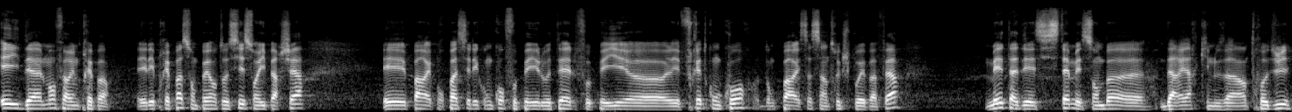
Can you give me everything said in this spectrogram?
et idéalement faire une prépa. Et les prépas sont payantes aussi, elles sont hyper chères. Et pareil, pour passer les concours, il faut payer l'hôtel, il faut payer euh, les frais de concours. Donc pareil, ça c'est un truc que je pouvais pas faire. Mais tu as des systèmes et Samba derrière qui nous a introduit.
